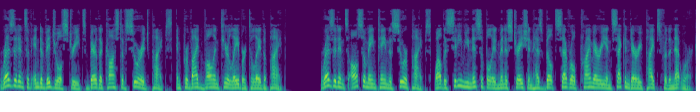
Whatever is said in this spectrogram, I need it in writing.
Residents of individual streets bear the cost of sewerage pipes, and provide volunteer labor to lay the pipe. Residents also maintain the sewer pipes, while the city municipal administration has built several primary and secondary pipes for the network.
